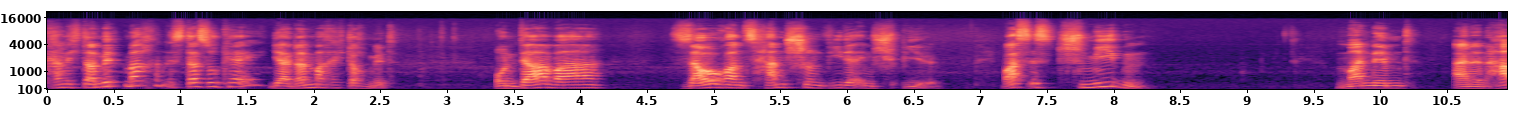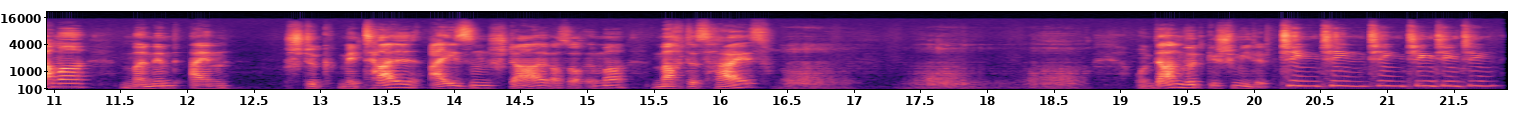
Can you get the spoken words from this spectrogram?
Kann ich da mitmachen? Ist das okay? Ja, dann mache ich doch mit. Und da war Saurons Hand schon wieder im Spiel. Was ist Schmieden? Man nimmt einen Hammer, man nimmt ein Stück Metall, Eisen, Stahl, was auch immer, macht es heiß und dann wird geschmiedet. Ting, ting, ting, ting, ting, ting.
